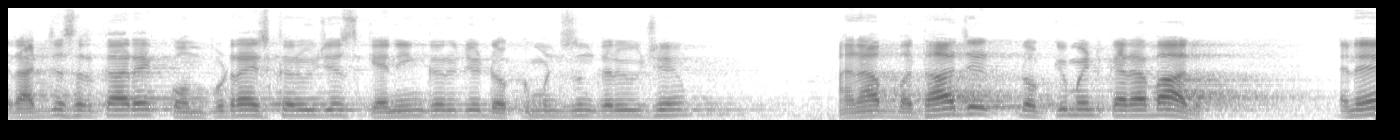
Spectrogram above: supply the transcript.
રાજ્ય સરકારે કોમ્પ્યુટરાઇઝ કર્યું છે સ્કેનિંગ કર્યું છે ડોક્યુમેન્ટેશન કર્યું છે. અને આ બધા જ ડોક્યુમેન્ટ કર્યા બાદ એને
